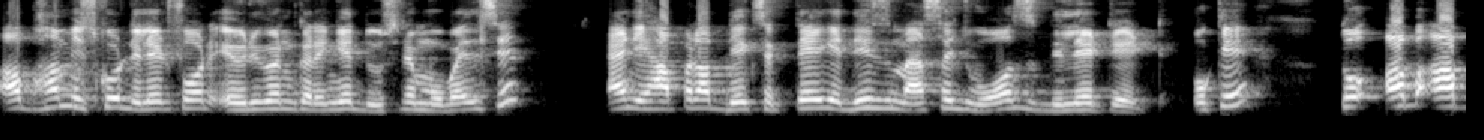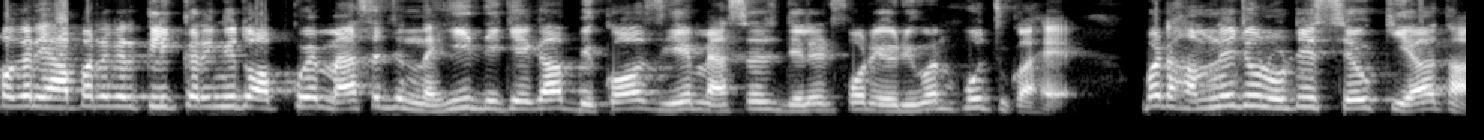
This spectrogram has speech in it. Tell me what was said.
अब हम इसको डिलीट फॉर एवरीवन करेंगे दूसरे मोबाइल से। एंड यहाँ पर आप देख सकते हैं कि this message was deleted okay तो अब आप अगर यहाँ पर अगर क्लिक करेंगे तो आपको ये मैसेज नहीं दिखेगा बिकॉज़ ये मैसेज डिलीट फॉर एवरीवन हो चुका है। बट हमने जो नोटिस सेव किया था,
